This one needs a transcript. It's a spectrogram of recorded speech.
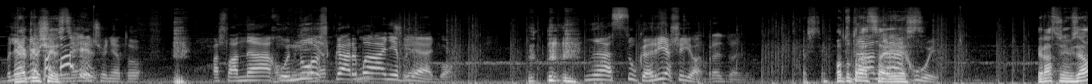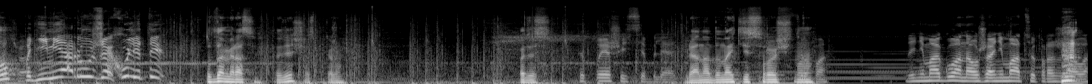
Бля, меня ключ есть. Ничего нету. Пошла нахуй, нож в кармане, ничего. блядь! На, сука, режь ее! Вот тут рация есть. Рацию не взял? Подними оружие, хули ты! Доме рация. Подойди, сейчас покажу. Вот здесь. Ты пэшийся, блядь. Бля, надо найти срочно. Тупо. Да не могу, она уже анимацию прожала.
